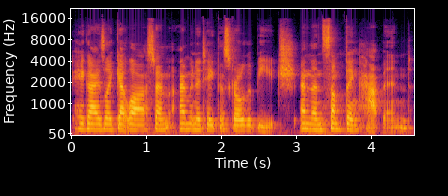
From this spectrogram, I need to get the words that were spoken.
"Hey guys, like get lost. I'm I'm going to take this girl to the beach." And then something happened.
